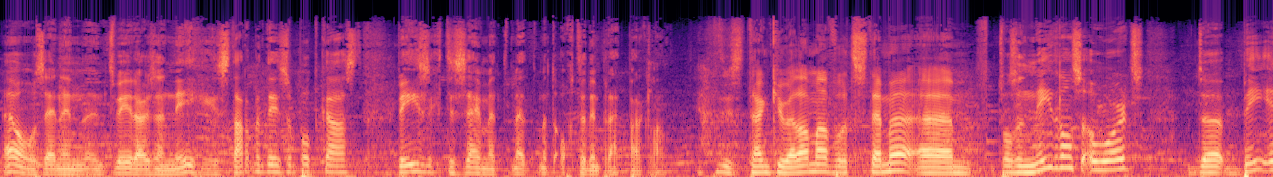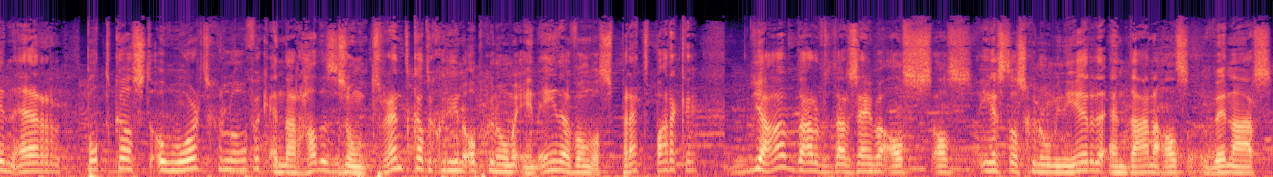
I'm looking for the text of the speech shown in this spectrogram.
Hè, We zijn in, in 2009 gestart met deze podcast, bezig te zijn met, met, met Ochtend in Pretparkland. Dus dankjewel allemaal voor het stemmen. Ehm, Het was een Nederlandse award, de BNR Podcast Award geloof ik. En daar hadden ze zo'n trendcategorie in opgenomen. In één daarvan was pretparken. Ja, daar, daar zijn we als, als, eerst als genomineerden en daarna als winnaars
